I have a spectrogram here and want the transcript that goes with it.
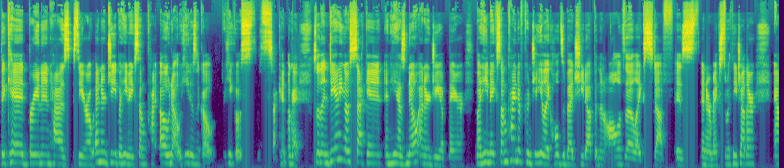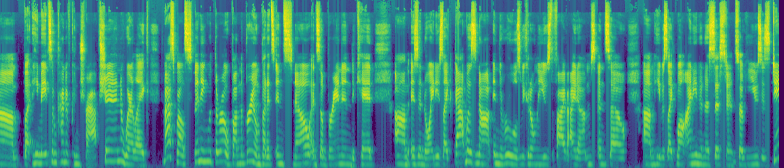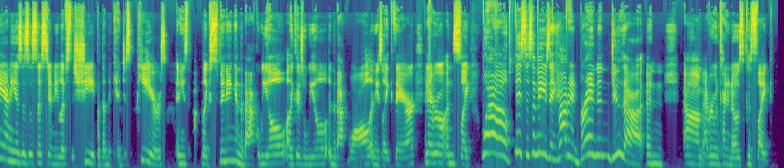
the kid Brandon has zero energy, but he makes some kind. Oh no, he doesn't go. He goes second. Okay, so then Danny goes second, and he has no energy up there, but he makes some kind of control. He like holds a bed sheet up, and then all of the like stuff is intermixed with each other. Um, but he made some kind of contraption where like basketball is spinning with the rope on the broom, but it's in snow, and so Brandon, the kid, um, is annoyed. He's like, that was not in the rules. We could only use the five items. And so um, he was like, well, I need an assistant. So he uses Danny as his assistant. He lifts the sheet, but then the kid disappears and he's like spinning in the back wheel. Like there's a wheel in the back wall and he's like there. And everyone's like, wow, this is amazing. How did Brandon do that? And um, everyone kind of knows because like,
